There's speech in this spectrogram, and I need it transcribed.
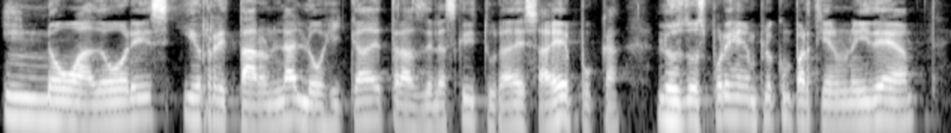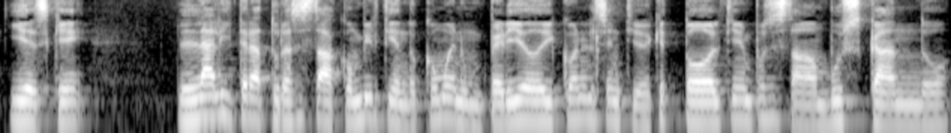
innovadores y retaron la lógica detrás de la escritura de esa época. Los dos, por ejemplo, compartían una idea y es que la literatura se estaba convirtiendo como en un periódico en el sentido de que todo el tiempo se estaban buscando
